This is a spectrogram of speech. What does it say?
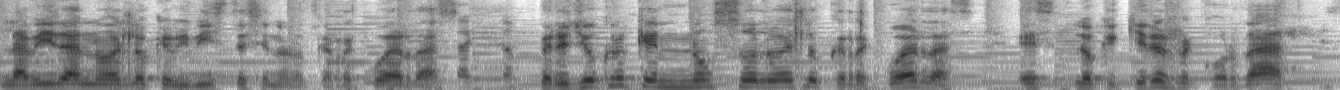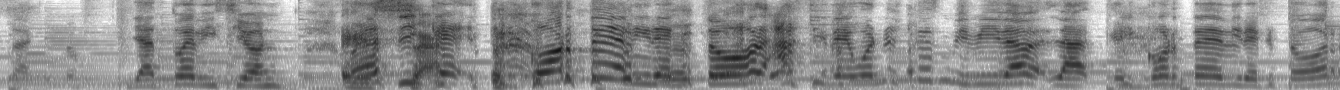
la vida no es lo que viviste, sino lo que recuerdas. Exacto. Pero yo creo que no solo es lo que recuerdas, es lo que quieres recordar. Exacto. Ya tu edición. Ahora sí que tu corte de director, así de, bueno, esta es mi vida, el corte de director,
